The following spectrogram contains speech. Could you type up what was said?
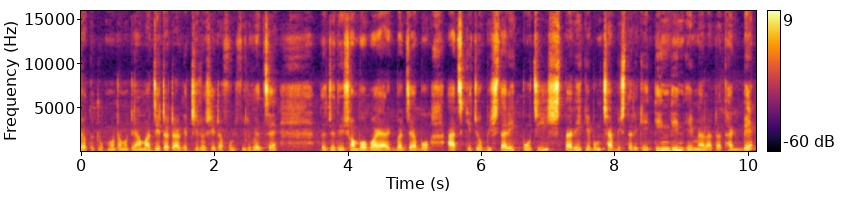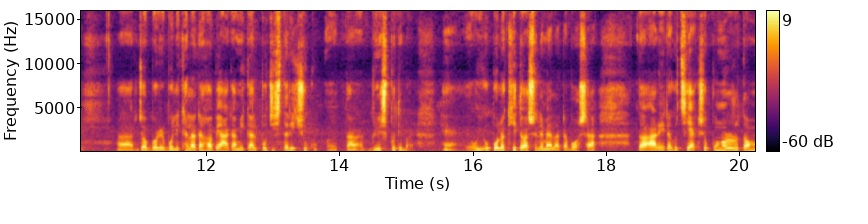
যতটুকু। মোটামুটি আমার যেটা টার্গেট ছিল সেটা ফুলফিল হয়েছে। তো যদি সম্ভব হয় আরেকবার যাব। আজকে চব্বিশ তারিখ, পঁচিশ তারিখ এবং ছাব্বিশ তারিখ এই তিন দিন এই মেলাটা থাকবে। আর জব্বরের বলি খেলাটা হবে আগামীকাল পঁচিশ তারিখ শুক্র বৃহস্পতিবার। হ্যাঁ ওই উপলক্ষেই তো আসলে মেলাটা বসা। তো আর এটা হচ্ছে একশো পনেরোতম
